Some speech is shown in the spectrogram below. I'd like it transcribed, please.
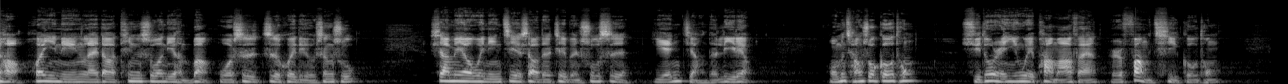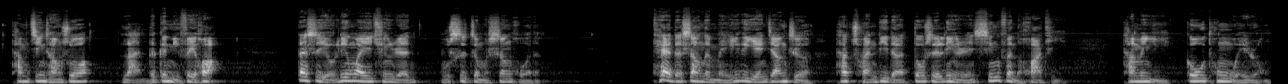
好，欢迎您来到听说你很棒，我是智慧的有声书。下面要为您介绍的这本书是《演讲的力量》。我们常说沟通，许多人因为怕麻烦而放弃沟通，他们经常说懒得跟你废话。但是有另外一群人不是这么生活的。TED 上的每一个演讲者，他传递的都是令人兴奋的话题，他们以沟通为荣，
